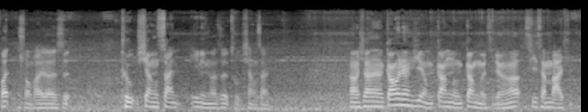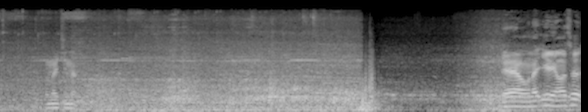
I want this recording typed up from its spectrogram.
分，所拍的是土象山一零二四土象山。然后现在高联系用港轮港的时间和七三八线，正在进来。耶，我们的一零二四。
